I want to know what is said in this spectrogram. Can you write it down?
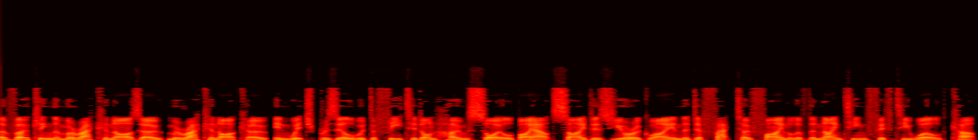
evoking the Maracanazo Maracanaco, in which Brazil were defeated on home soil by outsiders Uruguay in the de facto final of the 1950 World Cup.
